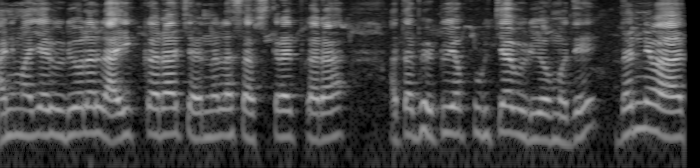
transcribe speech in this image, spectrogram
आणि माझ्या व्हिडिओला लाईक करा चॅनलला सबस्क्राईब करा. आता भेटूया पुढच्या व्हिडिओमध्ये धन्यवाद.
